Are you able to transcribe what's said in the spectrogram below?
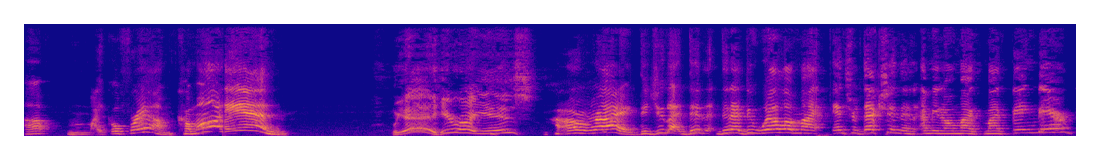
up Michael Fram. Come on in. Well, yeah, here I is. All right. Did you like did did I do well on my introduction and I mean on my my thing there?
